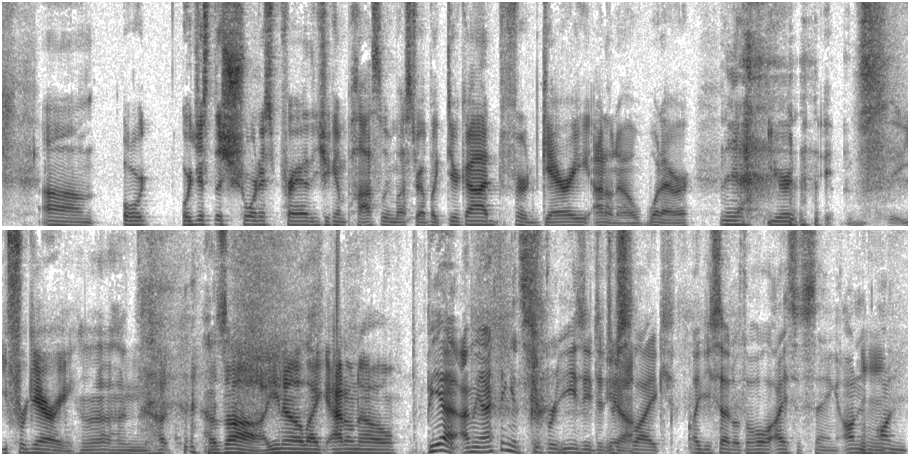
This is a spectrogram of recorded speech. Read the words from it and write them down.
um Or or just the shortest prayer that you can possibly muster up, like, "Dear God, for Gary, I don't know, whatever. yeah. You're for Gary, uh, huzzah!" You know, like I don't know. But yeah, I mean, I think it's super easy to just Yeah. like, like you said with the whole ISIS thing on Mhm. on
